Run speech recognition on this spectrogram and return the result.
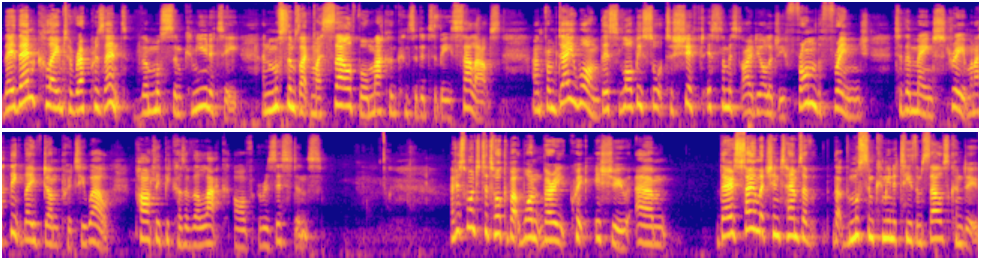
They then claim to represent the Muslim community, and Muslims like myself or Mak are considered to be sellouts. And from day one, this lobby sought to shift Islamist ideology from the fringe to the mainstream, and I think they've done pretty well partly because of the lack of resistance. I just wanted to talk about one very quick issue. Um, there is so much in terms of that the Muslim communities themselves can do,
